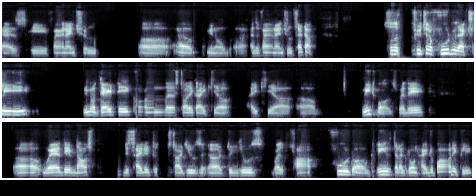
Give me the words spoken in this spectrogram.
as a financial, uh, uh, you know, uh, as a financial setup. So the future of food was actually, you know, their take on the historic IKEA IKEA um, meatballs, where they, uh, where they've now decided to start using uh, to use well food or greens that are grown hydroponically,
